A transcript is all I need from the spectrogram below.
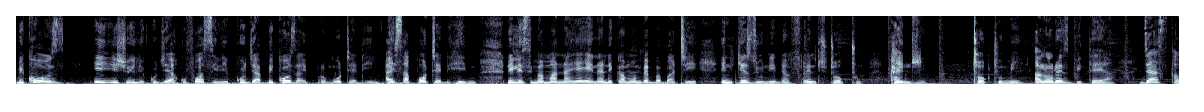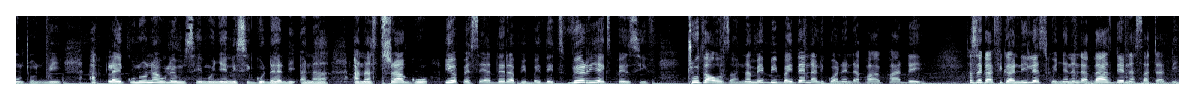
because hii issue ilikuja ya kuforce ilikuja because I promoted him I supported him. Nilisimama na yeye na nikamwambia baba T in case you need a friend to talk to kindly talk to me. I'll always be there. Just count on me. Like unaona ule msee mwenye ni sigodadi ana, ana struggle. Hiyo pesa ya therapy by the it's very expensive. 2000 na maybe by then alikuwa anaenda per, per day. Sasa ikafika ni ile siku yenye anaenda Thursday na Saturday.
